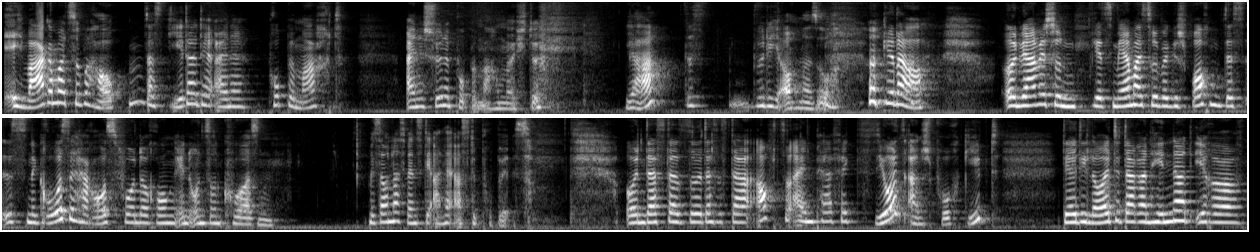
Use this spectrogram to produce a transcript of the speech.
ich wage mal zu behaupten, dass jeder, der eine Puppe macht, eine schöne Puppe machen möchte. Ja, das würde ich auch mal so. genau. Und wir haben ja schon jetzt mehrmals darüber gesprochen, das ist eine große Herausforderung in unseren Kursen. Besonders wenn es die allererste Puppe ist. Und dass, das so, dass es da auch so einen Perfektionsanspruch gibt, der die Leute daran hindert, ihrer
